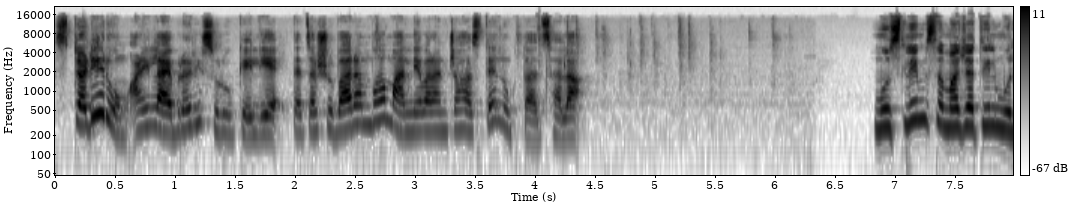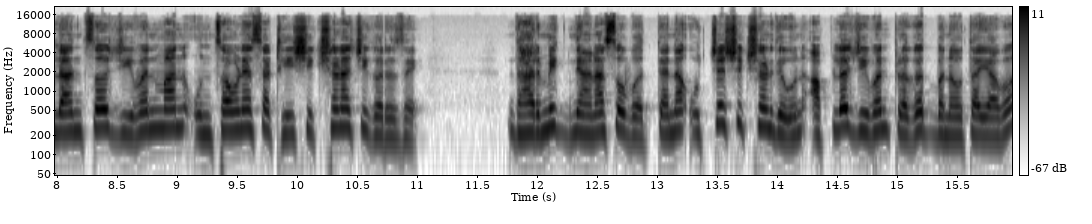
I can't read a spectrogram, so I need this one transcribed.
स्टडी रूम आणि लायब्ररी सुरू केली आहे. त्याचा शुभारंभ मान्यवरांच्या हस्ते नुकताच झाला. मुस्लिम समाजातील मुलांचं जीवनमान उंचावण्यासाठी शिक्षणाची गरज आहे. धार्मिक ज्ञानासोबत त्यांना उच्च शिक्षण देऊन आपलं जीवन प्रगत बनवता यावं.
